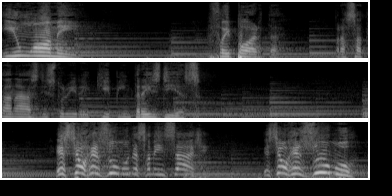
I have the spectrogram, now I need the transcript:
E um homem foi porta para Satanás destruir a equipe em três dias. Esse é o resumo dessa mensagem. Esse é o resumo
